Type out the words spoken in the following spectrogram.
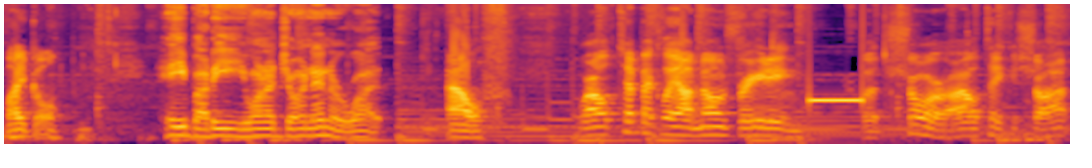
Michael, Hey, buddy, you want to join in or what? Alf, Well, typically I'm known for eating but sure, I'll take a shot.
